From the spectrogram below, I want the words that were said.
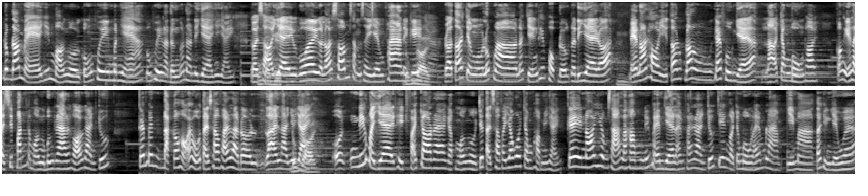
lúc đó mẹ với mọi người cũng khuyên bên nhà cũng khuyên là đừng có nên đi về như vậy. Rồi sợ về quê rồi nói sớm xăm xì về pha này Đúng kia. rồi. rồi tới chừng lúc mà nói chuyện thuyết phục được rồi đi về rồi á. Ừ. mẹ nói thôi vậy tới lúc đó gái phương về á là ở trong buồn thôi. Có nghĩa là ship bánh cho mọi người bưng ra khỏi ra trước. Cái mới đặt câu hỏi ủa tại sao phải là đồ, lại là như Đúng vậy? rồi. Nếu mà về thì phải cho ra gặp mọi người chứ tại sao phải giấu ở trong phòng như vậy? Cái nói với ông xã là không nếu mà em về là em phải ra trước chứ ngồi trong buồn là em làm. Vậy mà tới chừng về quê á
